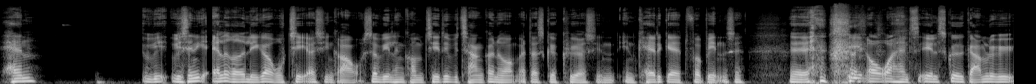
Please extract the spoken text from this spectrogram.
Han, hvis han ikke allerede ligger og roterer i sin grav, så vil han komme til det ved tankerne om, at der skal køres en, en Kattegat-forbindelse øh, ind over hans elskede gamle ø.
